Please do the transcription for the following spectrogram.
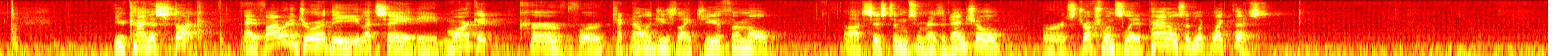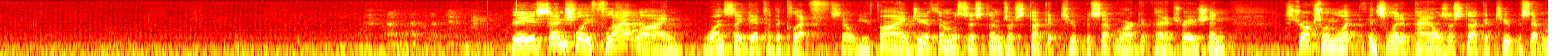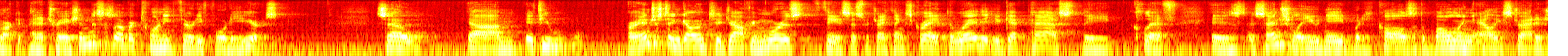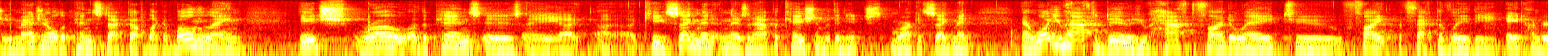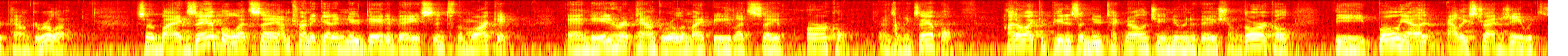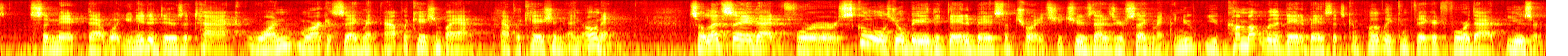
You're kind of stuck. And if I were to draw the, let's say, the market curve for technologies like geothermal uh, systems in residential or structural insulated panels, it looked like this. They essentially flatline once they get to the cliff. So you find geothermal systems are stuck at 2% market penetration. Structural insulated panels are stuck at 2% market penetration. This is over 20, 30, 40 years. So um, if you are interested in going to Geoffrey Moore's thesis, which I think is great, the way that you get past the cliff is essentially you need what he calls the bowling alley strategy. Imagine all the pins stacked up like a bowling lane each row of the pins is a, a, a, key segment, and there's an application within each market segment. And what you have to do is you have to find a way to fight effectively the 800 pound gorilla. So, by example, let's say I'm trying to get a new database into the market, and the 800 pound gorilla might be, let's say, Oracle, as an example. How do I compete as a new technology, new innovation with Oracle? The bowling alley strategy would submit that what you need to do is attack one market segment, application by application, and own it. So let's say that for schools, you'll be the database of choice. You choose that as your segment. And you, you come up with a database that's completely configured for that user.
